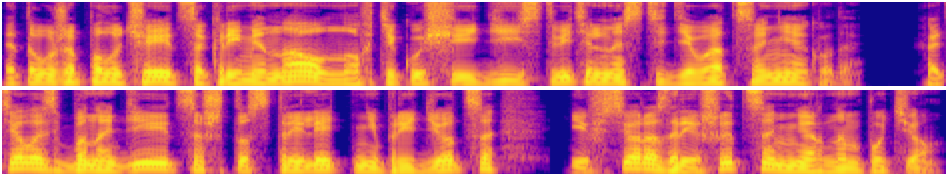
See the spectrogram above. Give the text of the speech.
Это уже получается криминал, но в текущей действительности деваться некуда. Хотелось бы надеяться, что стрелять не придется, и все разрешится мирным путем.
